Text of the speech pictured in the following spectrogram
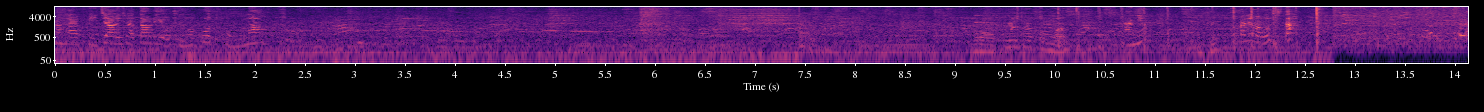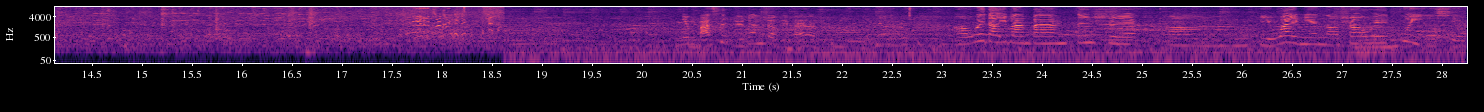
看看比较一下到底有什么不同呢？ 뭐라코멘트할건가요아니요빨리먹읍시다 맛은 일반적이나요? 呃，味道一般般，但是嗯、比外面呢稍微贵一些。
